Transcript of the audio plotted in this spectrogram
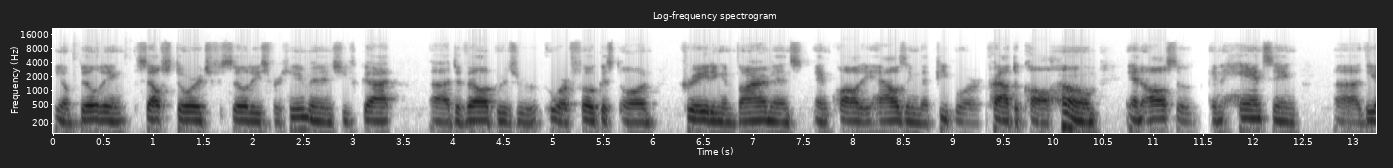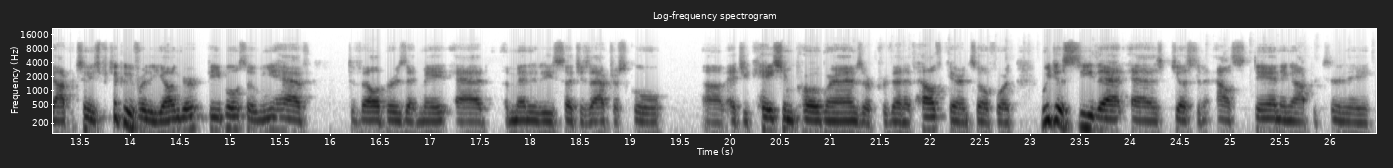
you know building self storage facilities for humans you've got uh, developers who, who are focused on creating environments and quality housing that people are proud to call home and also enhancing uh, the opportunities particularly for the younger people. So when you have developers that may add amenities such as after school uh, education programs or preventive health care and so forth. We just see that as just an outstanding opportunity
